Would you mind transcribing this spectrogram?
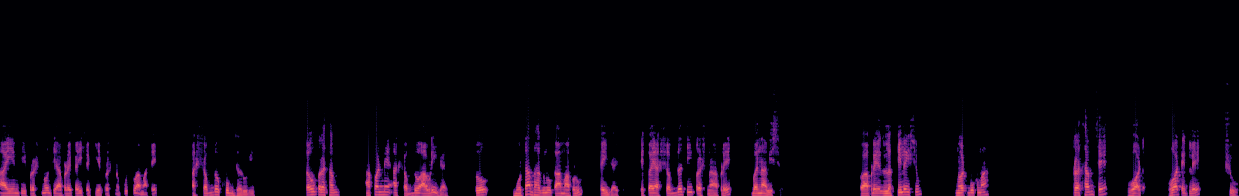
આઈએમપી પ્રશ્નો જે આપણે કહી શકીએ પ્રશ્ન પૂછવા માટે, આ શબ્દો ખૂબ જરૂરી છે. સૌ પ્રથમ, આપણને આ શબ્દો આવડી જાય તો મોટા ભાગનું કામ આપણું થઈ જાય છે કે કયા શબ્દથી પ્રશ્ન આપણે બનાવીશું. તો આપણે લખી લઈશું નોટબુકમાં પ્રથમ છે વોટ વોટ એટલે શું?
